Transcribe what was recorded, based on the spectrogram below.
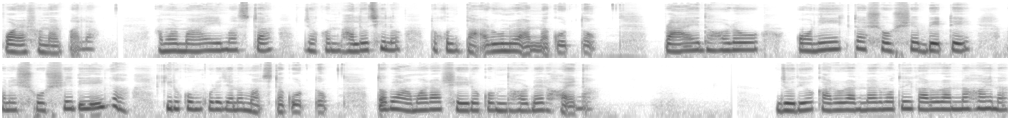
পড়াশোনার পালা। আমার মা এই মাছটা যখন ভালো ছিল তখন দারুণ রান্না করতো। প্রায় ধরো অনেকটা সর্ষে বেটে মানে সর্ষে দিয়েই না কীরকম করে যেন মাছটা করতো। তবে আমার আর সেই রকম ধরনের হয় না। যদিও কারও রান্নার মতোই কারও রান্না হয় না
